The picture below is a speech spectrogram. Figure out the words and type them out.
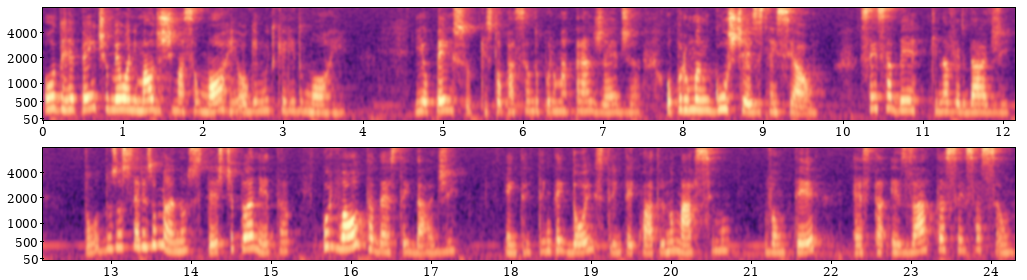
ou de repente o meu animal de estimação morre, ou alguém muito querido morre. E eu penso que estou passando por uma tragédia ou por uma angústia existencial, sem saber que, na verdade, todos os seres humanos deste planeta, por volta desta idade, entre 32 e 34 no máximo, vão ter esta exata sensação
